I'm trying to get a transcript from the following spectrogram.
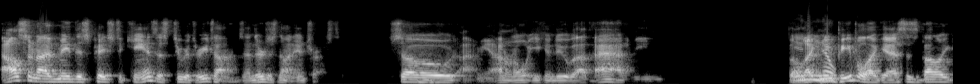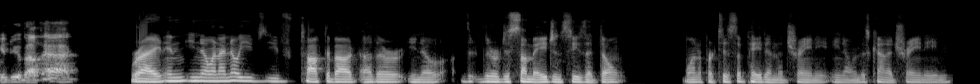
Alison and I have made this pitch to Kansas two or three times, and they're just not interested. So, hmm. I mean, I don't know what you can do about that. I mean, but and, like new know, people, I guess, is about all you can do about that. Right. And you know, and I know you've you've talked about other, you know, th- there are just some agencies that don't want to participate in the training, you know, in this kind of training.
